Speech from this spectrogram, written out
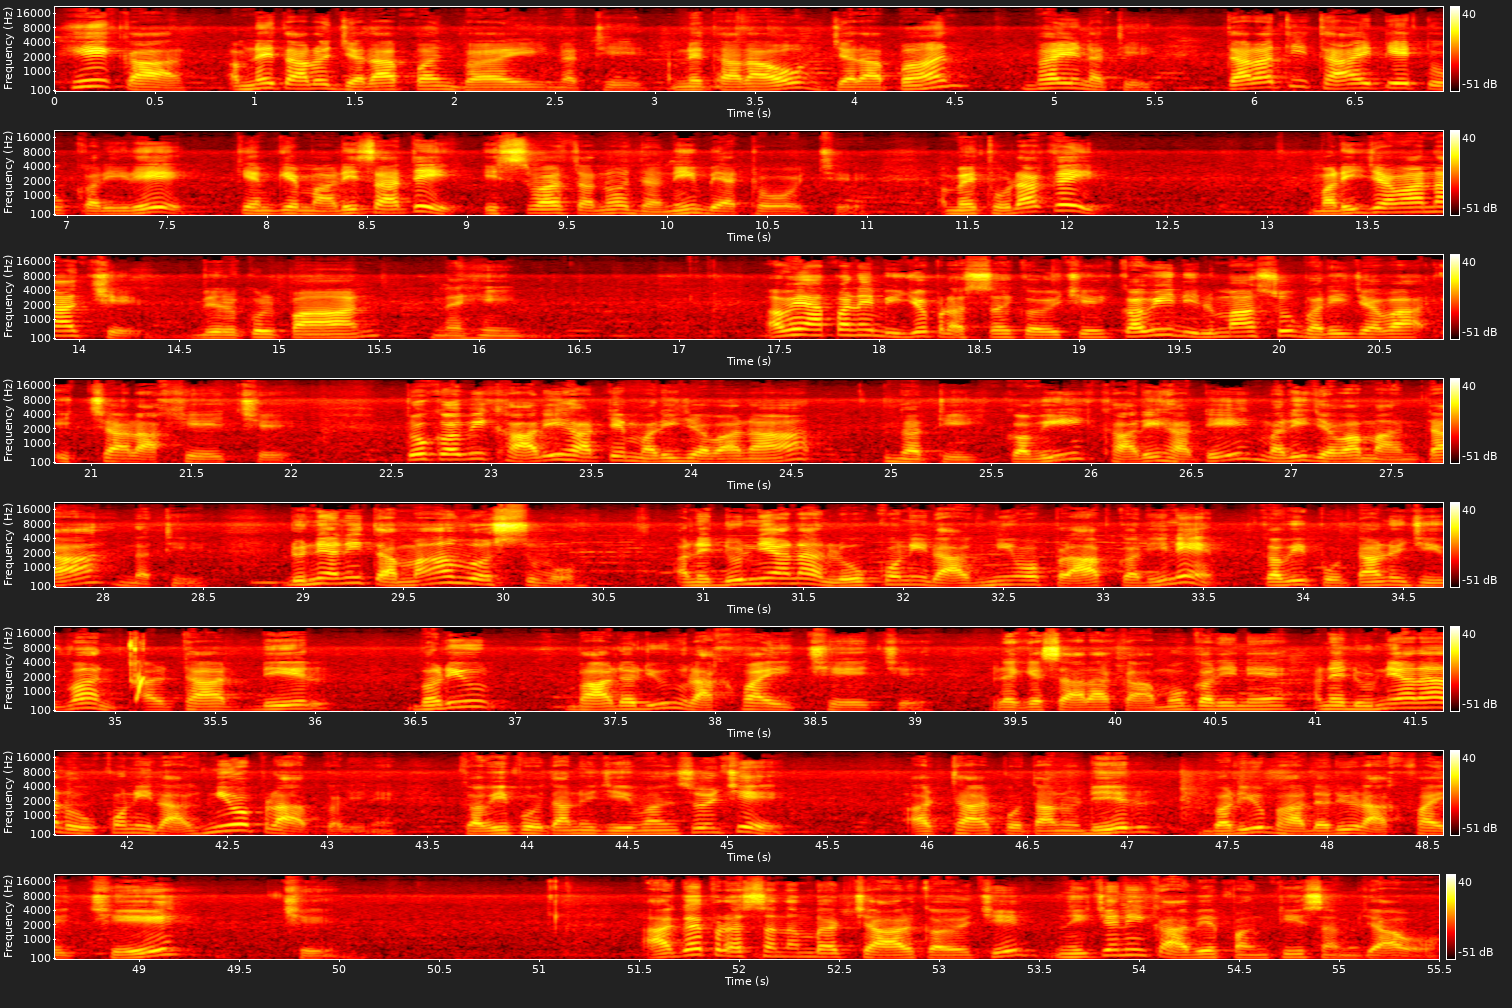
હે કાર, અમને તારો જરા પણ ભય નથી. અમને તારાઓ જરા પણ ભય નથી. તારાથી થાય તે તું કરી રે, કેમ કે મારી સાથે ઈશ્વર તનો ધની બેઠો છે. અમે થોડા કંઈ મરી જવાના છે. બિલકુલ પણ નહીં. હવે આપણને બીજો પ્રશ્ન કહ્યો છે, કવિ દિલમાં શું ભરી જવા ઈચ્છા રાખે છે? તો કવિ ખાલી હાથે મરી જવાના નથી. કવિ ખાલી હાથે મરી જવા માનતા નથી. દુનિયાની તમામ વસ્તુઓ અને દુનિયાના લોકોની લાગણીઓ પ્રાપ્ત કરીને કવિ પોતાનું જીવન, અર્થાત દિલ ભર્યું, ભાડર્યું રાખવા ઈચ્છે છે. એટલે કે સારા કામો કરીને અને દુનિયાના લોકોની લાગણીઓ પ્રાપ્ત કરીને કવિ પોતાનું જીવન શું છે? અર્થાત પોતાનું દિલ ભર્યું, ભાદર્યું રાખવા ઈચ્છે છે. આગળ પ્રશ્ન નંબર ચાર કયો છે, નીચેની કાવ્ય પંક્તિ સમજાવો.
